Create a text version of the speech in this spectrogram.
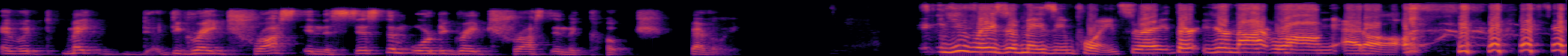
it would make degrade trust in the system or degrade trust in the coach. Beverly. You raise amazing points, right? They're, you're not wrong at all.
